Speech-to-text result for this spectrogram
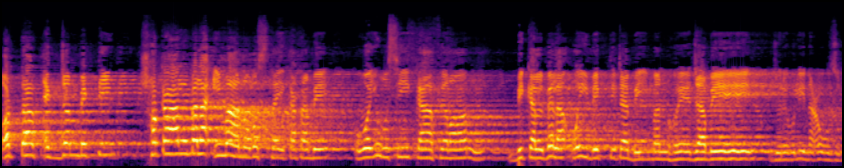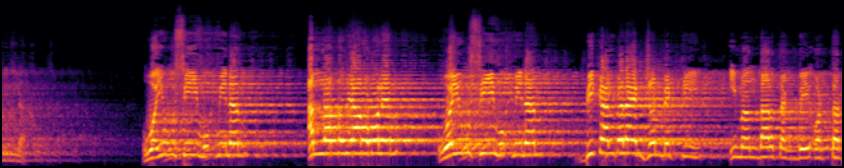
অর্থাৎ একজন ব্যক্তি সকালবেলা ইমান অবস্থায় কাটাবে। কাফেরান। বিকালবেলা ওই ব্যক্তিটা বেঈমান হয়ে যাবে। জুড়ে বলি নাউজুবিল্লাহ ওয়ুসি মুমিনান। আল্লাহর নবী আরও বলেন ওয়ুসি মুমিনান, বিকালবেলা একজন ব্যক্তি ইমানদার থাকবে, অর্থাৎ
